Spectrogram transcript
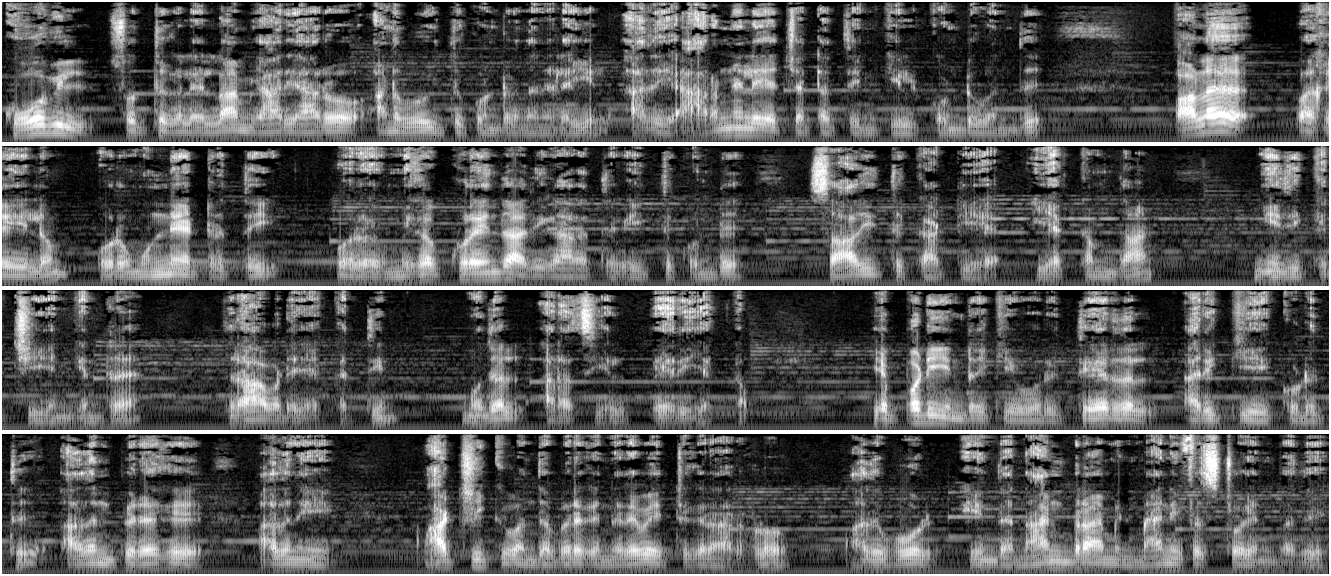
கோவில் சொத்துக்கள் எல்லாம் யார் யாரோ அனுபவித்துக் கொண்டிருந்த நிலையில் அதை அறநிலைய சட்டத்தின் கீழ் கொண்டு வந்து பல வகையிலும் ஒரு முன்னேற்றத்தை ஒரு மிக குறைந்த அதிகாரத்தை வைத்துக்கொண்டு சாதித்து காட்டிய இயக்கம்தான் நீதி கட்சி என்கின்ற திராவிட இயக்கத்தின் முதல் அரசியல் பேரியக்கம். எப்படி இன்றைக்கு ஒரு தேர்தல் அறிக்கையை கொடுத்து அதன் பிறகு அதனை ஆட்சிக்கு வந்த பிறகு நிறைவேற்றுகிறார்களோ அதுபோல் இந்த நான் பிராமின் மேனிஃபெஸ்டோ என்பது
